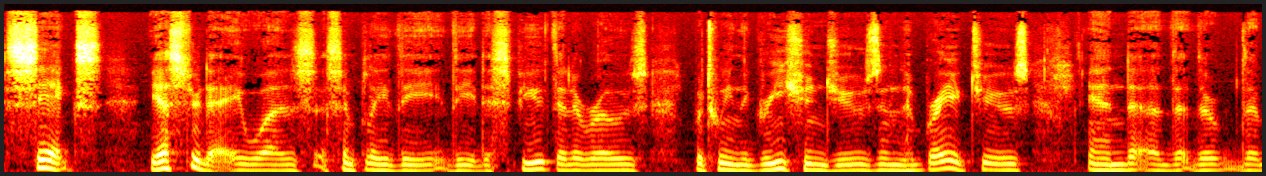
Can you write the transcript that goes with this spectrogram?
six yesterday was simply the, the dispute that arose between the Grecian Jews and the Hebraic Jews, and uh, the, the, the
